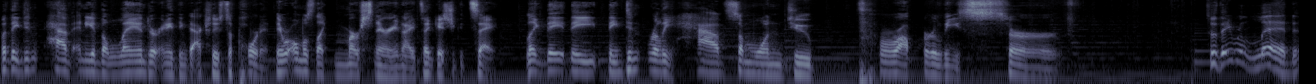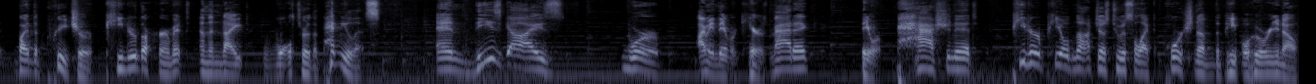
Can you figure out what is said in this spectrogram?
but they didn't have any of the land or anything to actually support it. They were almost like mercenary knights, I guess you could say. Like they they they didn't really have someone to properly serve. So they were led by the preacher Peter the Hermit and the knight Walter the Penniless. And these guys were, I mean, they were charismatic, they were passionate. Peter appealed not just to a select portion of the people who were, you know,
